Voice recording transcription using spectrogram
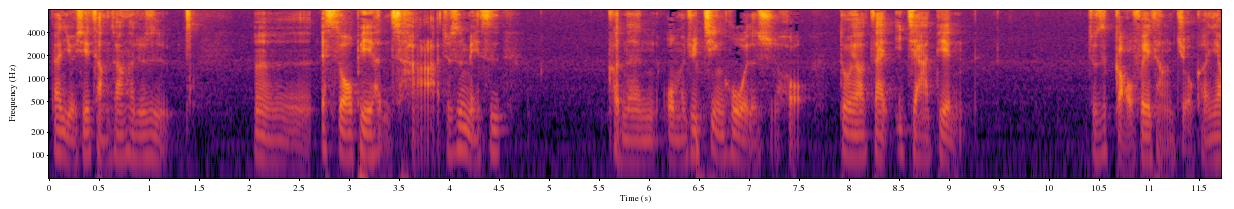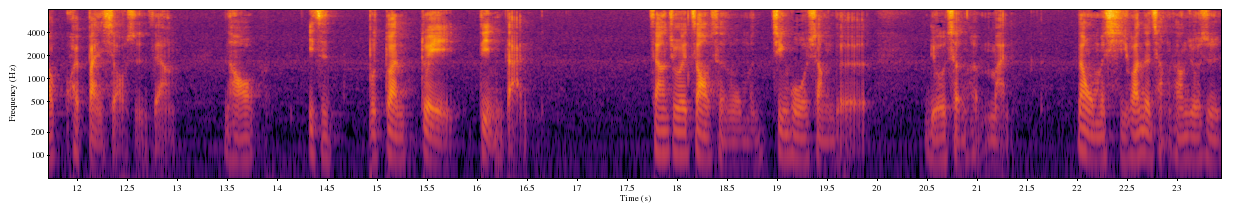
但有些厂商他就是，嗯，SOP 很差，就是每次可能我们去进货的时候，都要在一家店，就是搞非常久，可能要快半小时这样，然后一直不断对。订单，这样就会造成我们进货上的流程很慢。那我们喜欢的厂商就是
